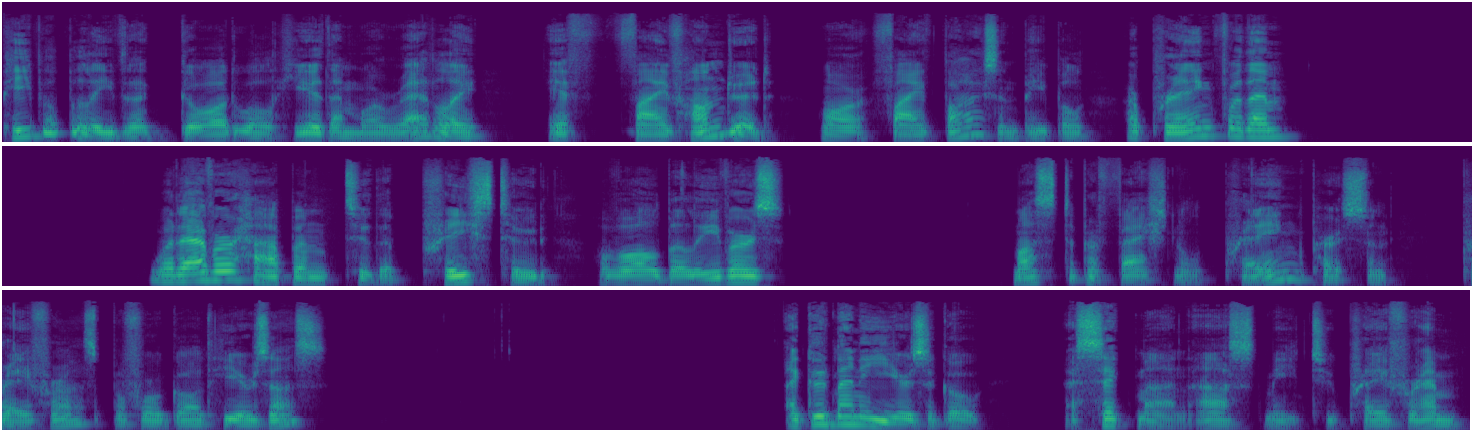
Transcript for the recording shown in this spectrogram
people believe that God will hear them more readily if 500 or 5,000 people are praying for them. Whatever happened to the priesthood of all believers? Must a professional praying person pray for us before God hears us? A good many years ago, a sick man asked me to pray for him.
